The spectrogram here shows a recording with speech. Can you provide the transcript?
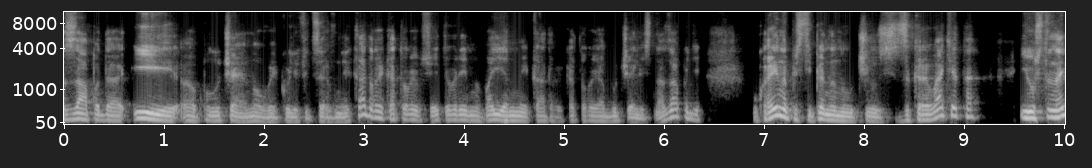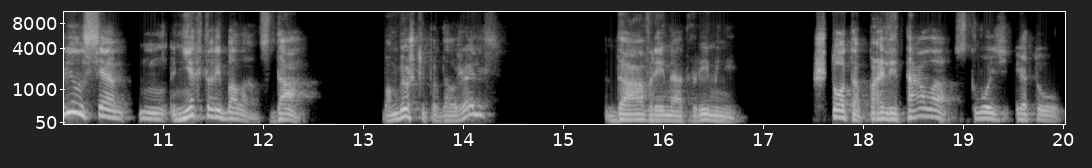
Запада и э, получая новые квалифицированные кадры, которые все это время, военные кадры, которые обучались на Западе, Украина постепенно научилась закрывать это, и установился некоторый баланс. Да, бомбежки продолжались, да, время от времени что-то пролетало сквозь эту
